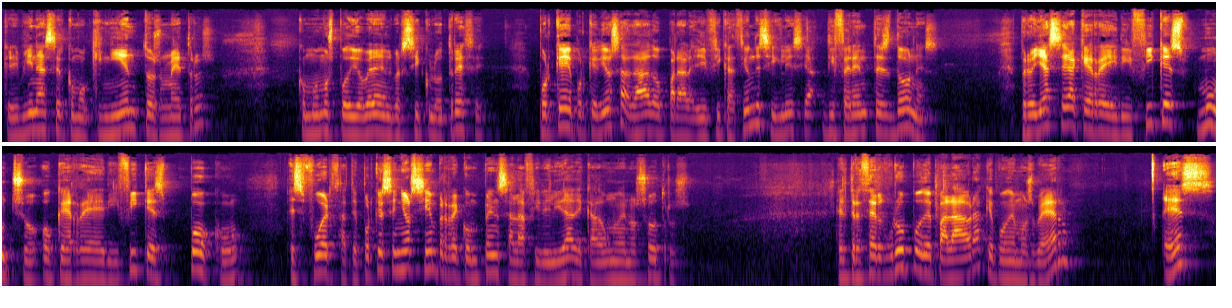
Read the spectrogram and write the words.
que viene a ser como 500 metros, como hemos podido ver en el versículo 13. ¿Por qué? Porque Dios ha dado para la edificación de su iglesia diferentes dones. Pero ya sea que reedifiques mucho o que reedifiques poco, esfuérzate, porque el Señor siempre recompensa la fidelidad de cada uno de nosotros. El tercer grupo de palabra que podemos ver es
